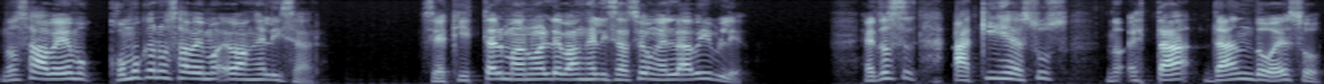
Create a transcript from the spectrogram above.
no sabemos. ¿Cómo que no sabemos evangelizar? Si aquí está el manual de evangelización en la Biblia. Entonces, aquí Jesús nos está dando eso.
